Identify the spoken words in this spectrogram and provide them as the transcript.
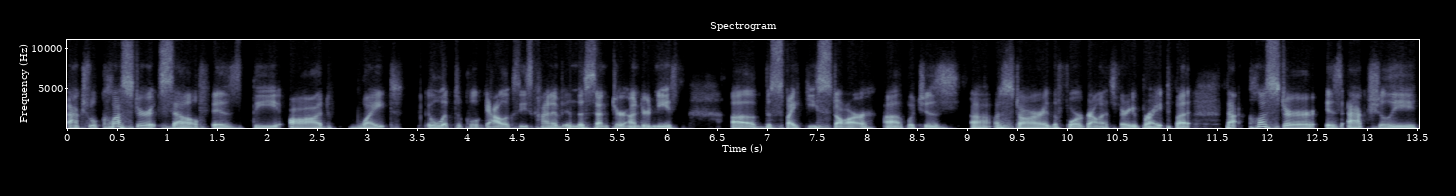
actual cluster itself is the odd white elliptical galaxies kind of in the center underneath uh, the spiky star, uh, which is uh, a star in the foreground that's very bright. But that cluster is actually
